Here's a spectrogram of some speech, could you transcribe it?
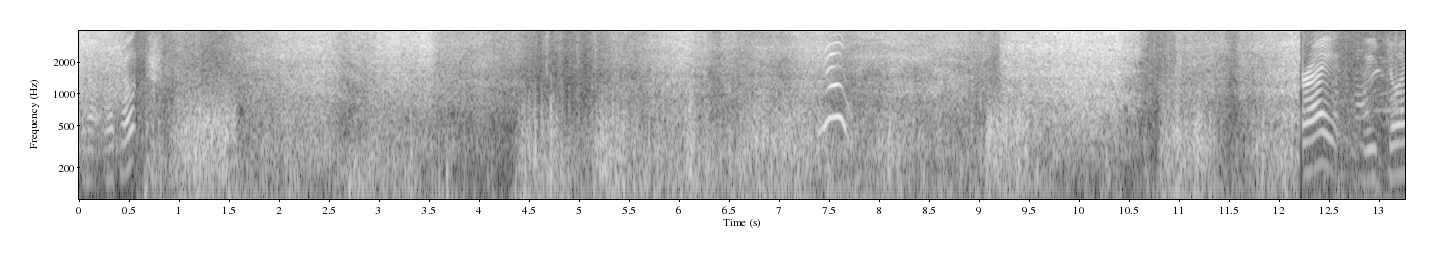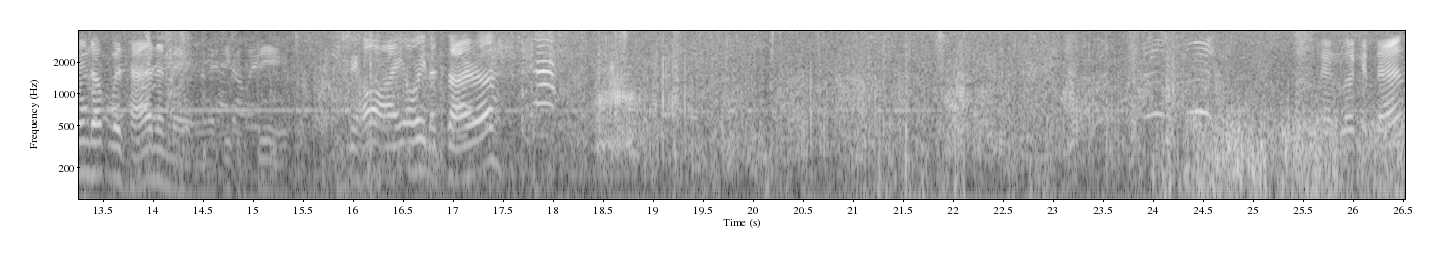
You know, look out. Right, we joined up with Haname, as you can see. Say hi. That's Zaira. And look at them.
